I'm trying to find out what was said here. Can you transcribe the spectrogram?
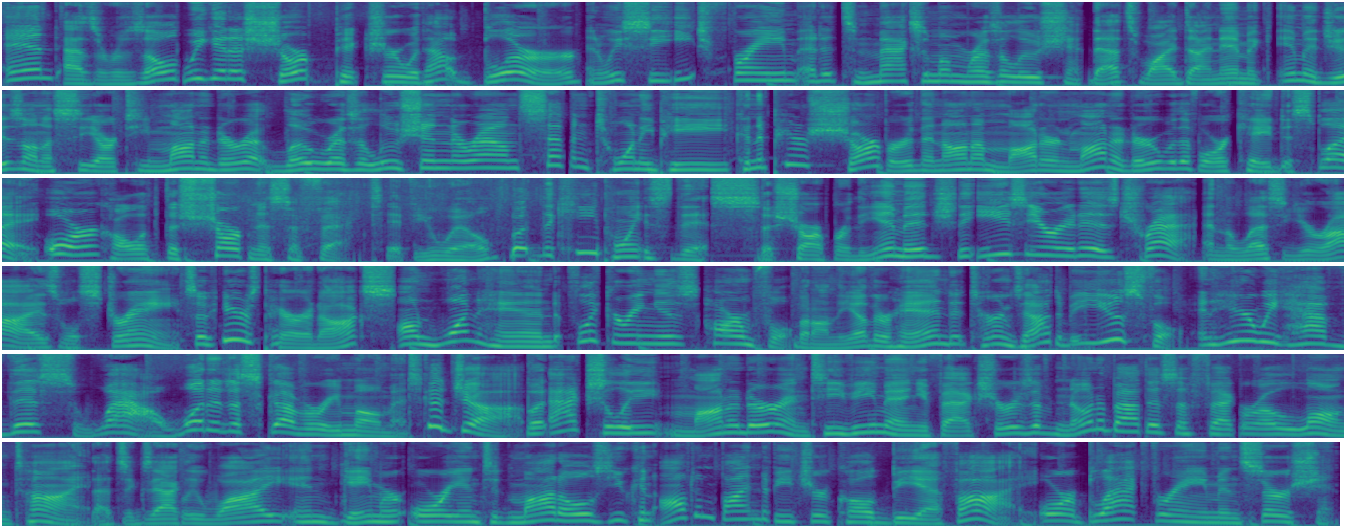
And as a result, we get a sharp picture without blur, and we see each frame at its maximum resolution resolution. That's why dynamic images on a CRT monitor at low resolution around 720p can appear sharper than on a modern monitor with a 4K display, or call it the sharpness effect, if you will. But the key point is this, the sharper the image, the easier it is to track, and the less your eyes will strain. So here's paradox. On one hand, flickering is harmful, but on the other hand, it turns out to be useful. And here we have this, wow, what a discovery moment. Good job. But actually, monitor and TV manufacturers have known about this effect for a long time. That's exactly why in gamer-oriented models you can often find a feature called BFI, or black frame insertion.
